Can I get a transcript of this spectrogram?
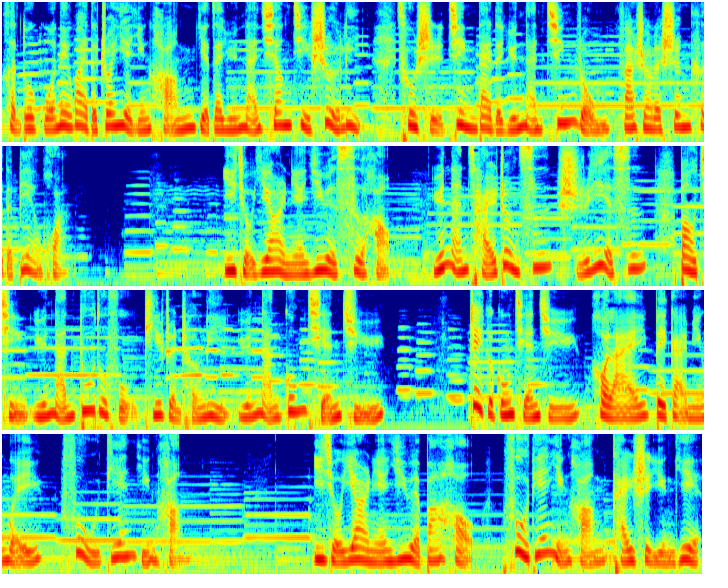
很多国内外的专业银行也在云南相继设立，促使近代的云南金融发生了深刻的变化。一九一二年一月四号。云南财政司实业司报请云南都督府批准成立云南工钱局，这个工钱局后来被改名为富滇银行。一九一二年一月八号，富滇银行开始营业，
